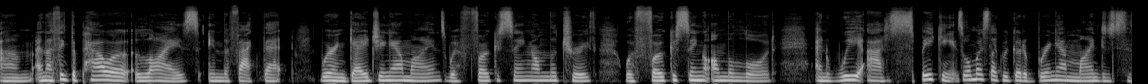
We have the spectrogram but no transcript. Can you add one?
Um, and I think the power lies in the fact that we're engaging our minds, we're focusing on the truth, we're focusing on the Lord, and we are speaking. It's almost like we've got to bring our mind into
